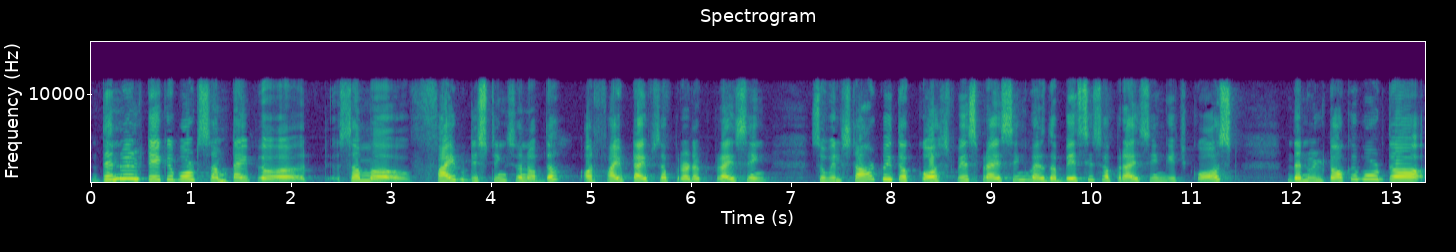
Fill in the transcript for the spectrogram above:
Then we will take about some type uh, some uh, 5 distinction of the or 5 types of product pricing. So, we will start with the cost based pricing where the basis of pricing is cost. Then we will talk about the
